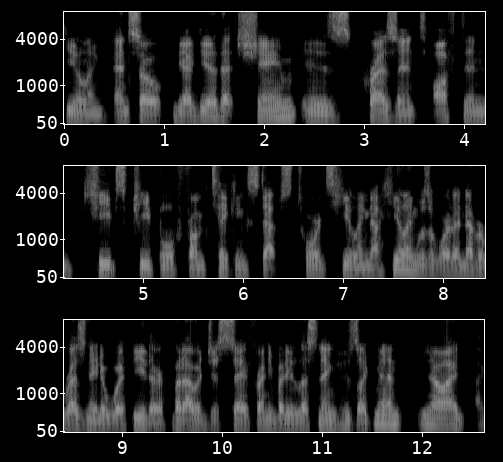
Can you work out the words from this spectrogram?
healing. And so the idea that shame is present often keeps people from taking steps towards healing. Now, healing was a word I never resonated with either, but I would just say for anybody listening who's like, man, you know, I, I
